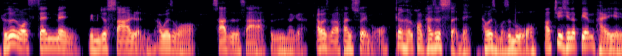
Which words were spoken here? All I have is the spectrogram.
可是为什么 Sandman 明明就杀人，那为什么？沙子的沙不是那个，他为什么要翻睡魔？更何况他是神呢？他为什么是魔？然后剧情的编排也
